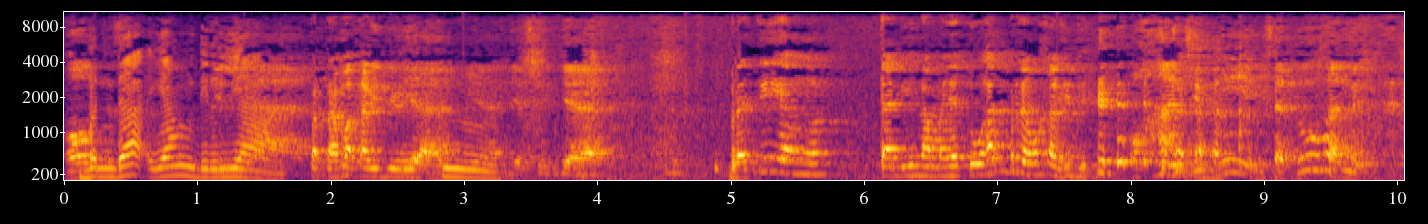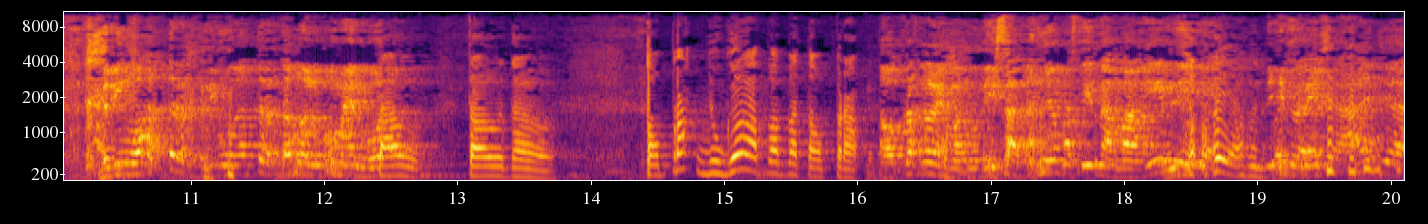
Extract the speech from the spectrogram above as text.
Oh, benda yang dilihat. pertama kali dilihat iya, jas hujan. berarti yang tadi namanya Tuhan pertama kali dia Oh anjir, iya bisa Tuhan ya. Drink water, drink water. Tahu lu pemain bola? Tahu, tahu, tahu. Toprak juga apa apa toprak? Toprak kan emang di sananya pasti nama ini. Oh, iya, bener. di Indonesia aja.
